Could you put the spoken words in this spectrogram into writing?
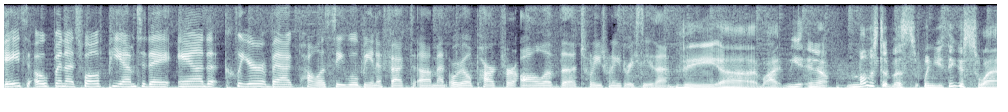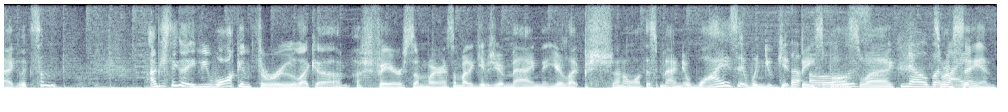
Gates open at 12 p.m. today, and clear bag policy will be in effect um, at Oriole Park for all of the 2023 season. The uh, you know, most of us when you think of swag, like some. I'm just thinking if you're walking through like a, a fair somewhere and somebody gives you a magnet, you're like, Psh, I don't want this magnet. Why is it when you get The baseball O's? swag? No, but That's what like, I'm saying.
